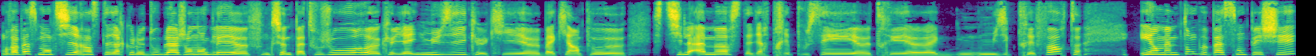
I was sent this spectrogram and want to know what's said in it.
on va pas se mentir, hein. c'est-à-dire que le doublage en anglais euh, fonctionne pas toujours, euh, qu'il y a une musique euh, qui est bah, qui est un peu style Hammer, c'est-à-dire très poussée, très avec une musique très forte, et en même temps on peut pas s'empêcher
